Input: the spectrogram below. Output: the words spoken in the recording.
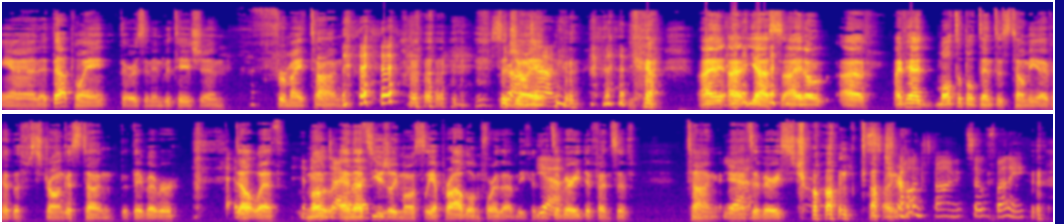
and at that point there was an invitation for my tongue to join. tongue. yeah. I, I yes, I don't uh I've had multiple dentists tell me I've had the strongest tongue that they've ever dealt with. Mo- and that's life. usually mostly a problem for them because it's a very defensive tongue Yeah. and it's a very strong tongue. Strong tongue. It's so funny.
